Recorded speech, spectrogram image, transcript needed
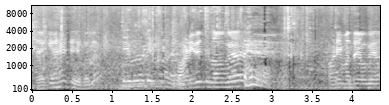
ਲੈ ਕੇ ਆਏ ਟੇਬਲ ਟੇਬਲ ਟੇਬਲ ਪਾਣੀ ਤੇ ਚਲਾਓਗੇ ਪਾਣੀ ਬੰਦੇ ਹੋ ਗਿਆ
